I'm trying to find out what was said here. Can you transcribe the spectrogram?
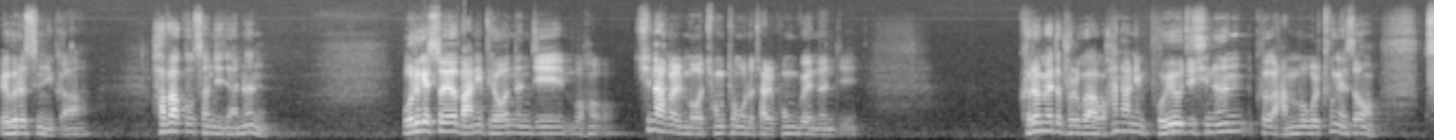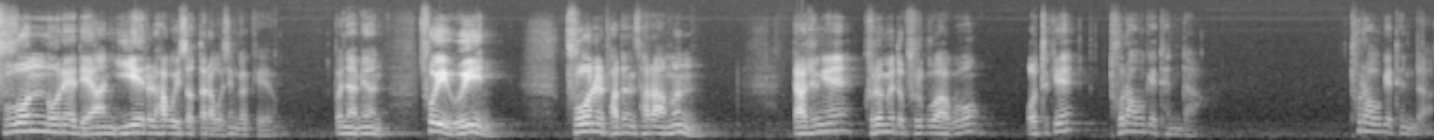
왜 그렇습니까? 하박국 선지자는 모르겠어요. 많이 배웠는지, 뭐, 신학을 뭐 정통으로 잘 공부했는지. 그럼에도 불구하고 하나님 보여주시는 그 안목을 통해서 구원론에 대한 이해를 하고 있었다라고 생각해요. 뭐냐면, 소위 의인, 구원을 받은 사람은 나중에 그럼에도 불구하고 어떻게 돌아오게 된다. 돌아오게 된다.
